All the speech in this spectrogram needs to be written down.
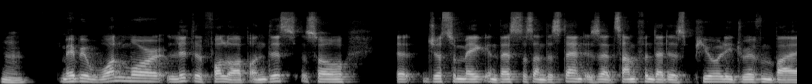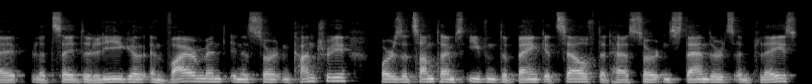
Hmm. Maybe one more little follow up on this. So, uh, just to make investors understand, is that something that is purely driven by, let's say, the legal environment in a certain country? Or is it sometimes even the bank itself that has certain standards in place,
